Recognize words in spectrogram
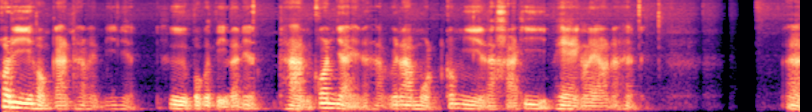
ข้อดีของการทำแบบนี้เนี่ย คือปกติแล้วเนี่ยฐานก้อนใหญ่นะครับ เวลาหมดก็มีราคาที่แพงแล้วนะฮะอ่า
